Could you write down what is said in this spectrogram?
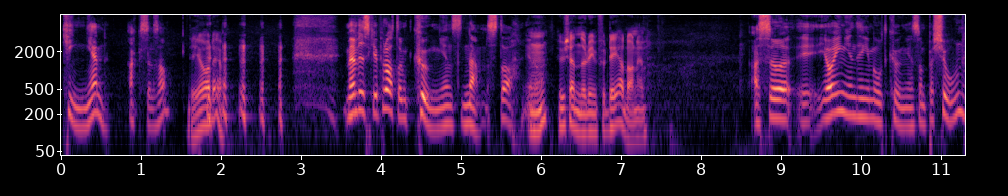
kingen Axelsson. Det gör det. Men vi ska ju prata om kungens namnsdag. Mm. Hur känner du inför det, Daniel? Alltså, eh, jag har ingenting emot kungen som person.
